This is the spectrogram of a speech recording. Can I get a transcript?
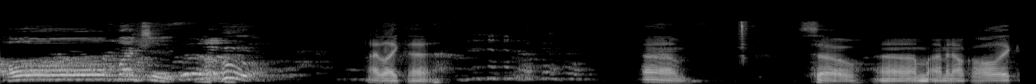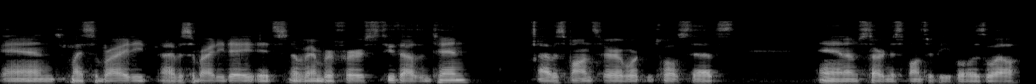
Whole bunches. I like that. Um, so um, I'm an alcoholic, and my sobriety. I have a sobriety date. It's November 1st, 2010. I have a sponsor. I work the 12 steps, and I'm starting to sponsor people as well.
